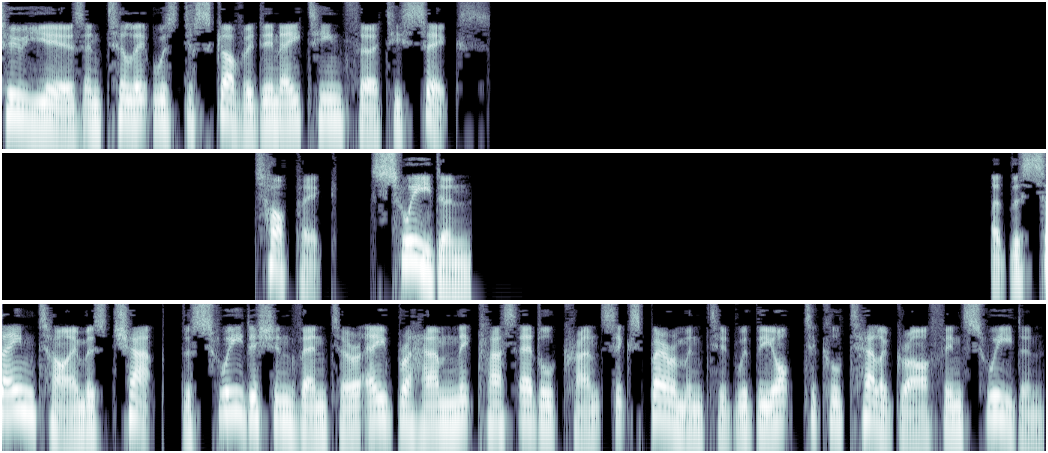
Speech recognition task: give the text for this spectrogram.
two years until it was discovered in 1836. Sweden At the same time as Chappe, the Swedish inventor Abraham Niklas Edelcrantz experimented with the optical telegraph in Sweden.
